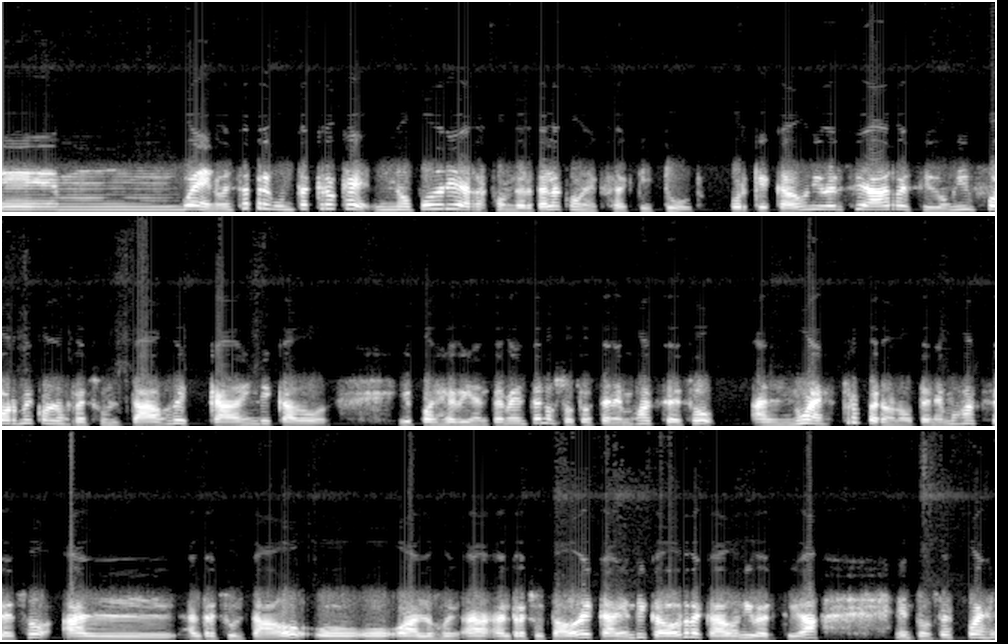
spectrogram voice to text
Em, bueno, esa pregunta creo que no podría respondértela con exactitud, porque cada universidad recibe un informe con los resultados de cada indicador. Y pues evidentemente nosotros tenemos acceso al nuestro, pero no tenemos acceso al, resultado o, al resultado de cada indicador de cada universidad. Entonces, pues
